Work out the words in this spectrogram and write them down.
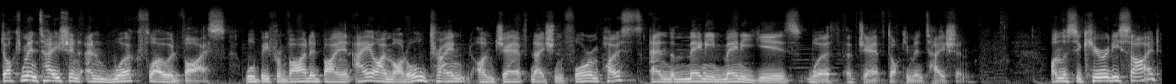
Documentation and workflow advice will be provided by an AI model trained on Jamf Nation forum posts and the many, many years worth of Jamf documentation. On the security side,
